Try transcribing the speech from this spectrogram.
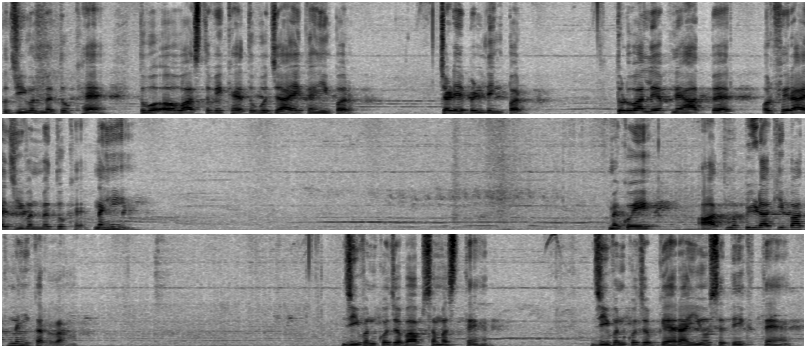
तो जीवन में दुख है तो वो अवास्तविक है तो वो जाए कहीं पर, चढ़े बिल्डिंग पर, तुड़वा ले अपने हाथ पैर और फिर आए जीवन में दुख है। नहीं। मैं कोई आत्म पीड़ा की बात नहीं कर रहा। जीवन को जब आप समझते हैं जीवन को जब गहराइयों से देखते हैं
